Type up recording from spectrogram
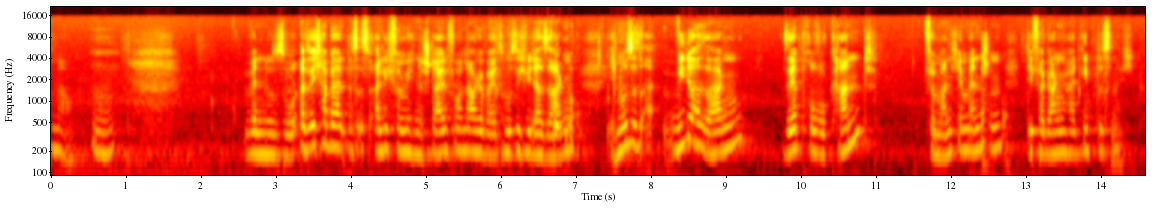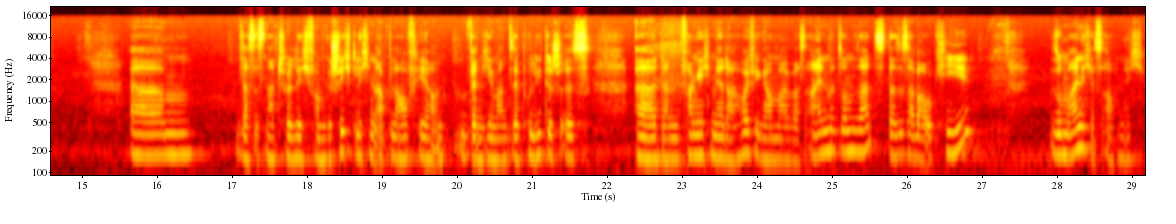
Genau. Mhm. Wenn du so, also ich habe ja, das ist eigentlich für mich eine Steilvorlage, weil jetzt muss ich wieder sagen, ich muss es wieder sagen, sehr provokant für manche Menschen, die Vergangenheit gibt es nicht. Ähm, das ist natürlich vom geschichtlichen Ablauf her und wenn jemand sehr politisch ist, äh, dann fange ich mir da häufiger mal was ein mit so einem Satz. Das ist aber okay. So meine ich es auch nicht,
